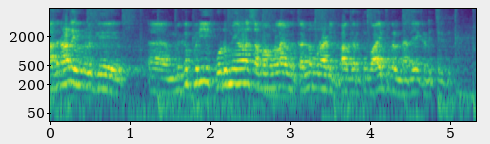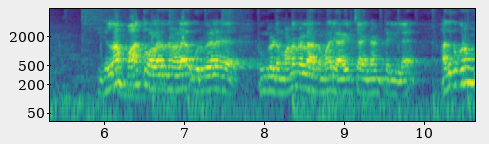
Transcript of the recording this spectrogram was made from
அதனால் இவங்களுக்கு மிகப்பெரிய கொடுமையான சம்பவங்கள்லாம் இவங்க கண்ணு முன்னாடி பார்க்குறதுக்கு வாய்ப்புகள் நிறைய கிடைச்சிருக்கு. இதெல்லாம் பார்த்து வளர்றதுனால ஒருவேளை இவங்களோட மனநல அந்த மாதிரி ஆயிடுச்சா என்னன்னு தெரியல. அதுக்கப்புறம்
